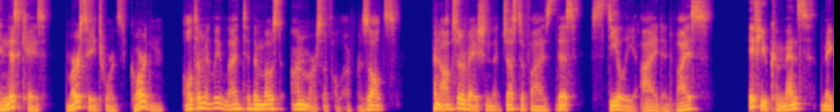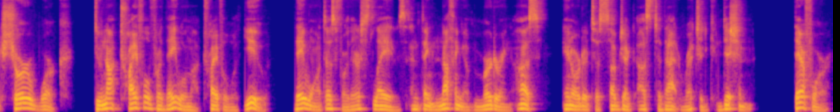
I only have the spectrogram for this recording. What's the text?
In this case, mercy towards Gordon ultimately led to the most unmerciful of results, an observation that justifies this steely eyed advice. If you commence, make sure work. Do not trifle, for they will not trifle with you. They want us for their slaves and think nothing of murdering us in order to subject us to that wretched condition. Therefore,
